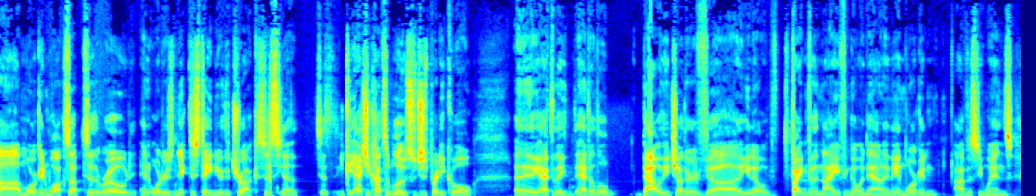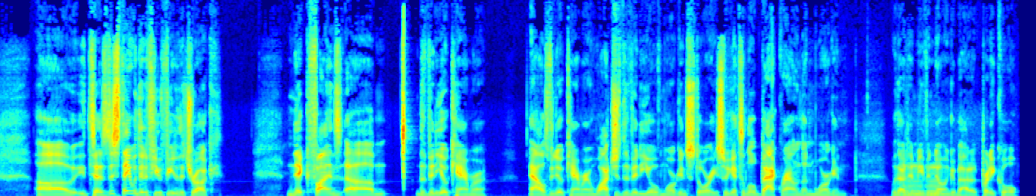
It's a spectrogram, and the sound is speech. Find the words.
uh, Morgan walks up to the road and orders Nick to stay near the truck. Says, you know, just, actually cuts him loose, which is pretty cool. And then after they had a little bout with each other, uh, you know, fighting for the knife and going down, and then Morgan obviously wins. Uh, it says, just stay within a few feet of the truck. Nick finds um, the video camera, Al's video camera, and watches the video of Morgan's story. So he gets a little background on Morgan without him even knowing about it. Pretty cool.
